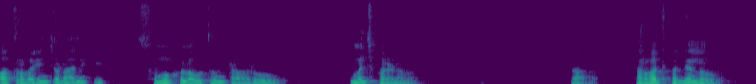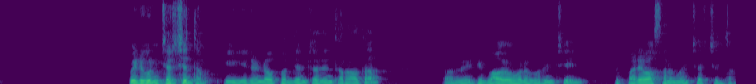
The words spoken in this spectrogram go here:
పాత్ర వహించడానికి సుముఖులవుతుంటారు. మంచి పరిణామం. తర్వాతి పద్యంలో వీటి గురించి చర్చిద్దాం. ఈ రెండవ పద్యం చదివిన తర్వాత వీటి భాగవుల గురించి పర్యవసానం గురించి చర్చిద్దాం.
